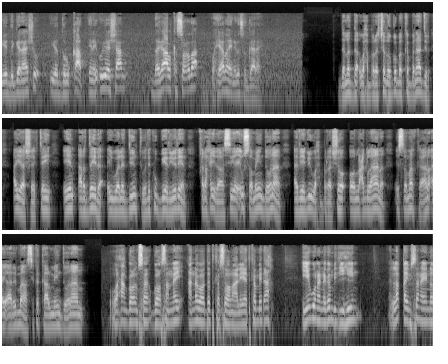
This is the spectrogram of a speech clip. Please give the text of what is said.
iyo deganaansho iyo dulqaad inay u yeeshaan dagaalka socda waxyaabaha inaga soo gaaraya. Daladda waxbarashada gobolka banaadir ayaa sheegtay in ardayda ay waalidiintooda ku geeriyoodeen qaraxyadaasi ay u samayn doonaan adeegyo waxbarasho oo lacag la'aana islamarkaana ay arrimahaasi ka kaalmayn doonaan. Waxaan goosannay annagoo dadka soomaaliyeed ka mid ah iyaguna naga mid yihiin la qaybsanayno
